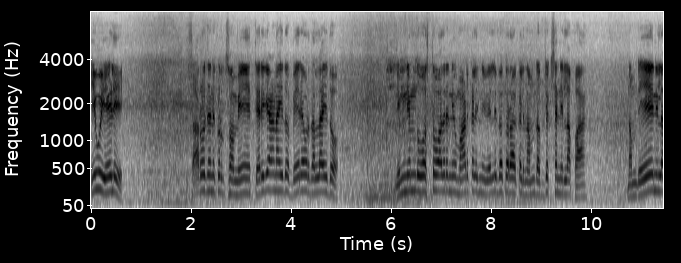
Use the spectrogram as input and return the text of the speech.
ನೀವು ಹೇಳಿ. ಸಾರ್ವಜನಿಕರದ್ದು ಸ್ವಾಮಿ, ತೆರಿಗೆ ಹಣ ಇದು, ಬೇರೆಯವ್ರದ್ದಲ್ಲ ಇದು. ನಿಮ್ಮ ನಿಮ್ಮದು ವಸ್ತು ಆದರೆ ನೀವು ಮಾಡ್ಕೊಳ್ಳಿ, ನೀವು ಎಲ್ಲಿ ಬೇಕಾದ್ರೂ ಹಾಕೊಳ್ಳಿ. ನಮ್ದು ಅಬ್ಜೆಕ್ಷನ್ ಇಲ್ಲಪ್ಪ. ನಮ್ದು ಏನಿಲ್ಲ,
